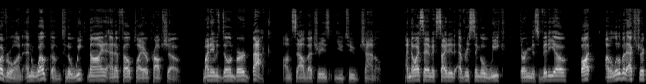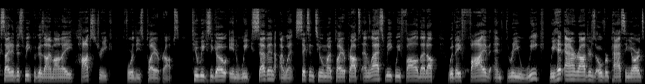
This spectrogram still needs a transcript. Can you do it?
everyone, and welcome to the Week 9 NFL Player Prop Show. My name is Dylan Burd, back on Sal Vetri's YouTube channel. I know I say I'm excited every single week during this video, but I'm a little bit extra excited this week because I'm on a hot streak for these player props. Two weeks ago in week seven, I went six and two in my player props, and last week we followed that up with a five and three week. We hit Aaron Rodgers over passing yards,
